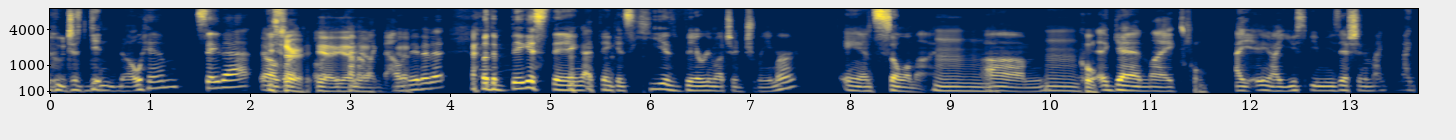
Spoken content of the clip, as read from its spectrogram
who just didn't know him say that. And I was Sure. like, Yeah, yeah, kind of yeah, like yeah. validated it. But the biggest thing I think is he is very much a dreamer, and so am I. Mm. Um, Mm. Cool. again, like cool. I you know I used to be a musician and my my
